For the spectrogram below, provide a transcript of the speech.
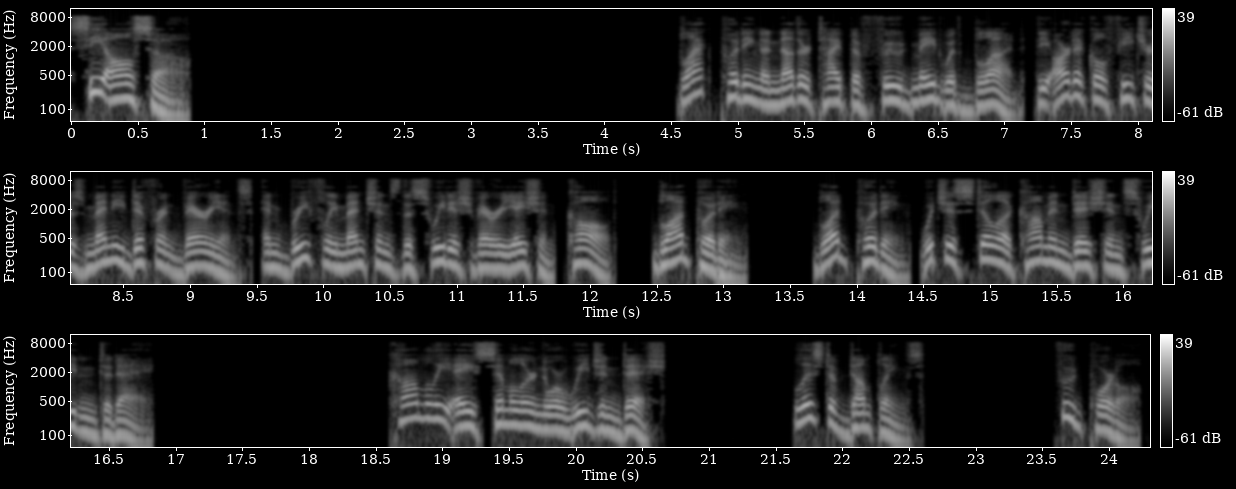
See also Black pudding another type of food made with blood, the article features many different variants, and briefly mentions the Swedish variation, called blodpudding. Blood pudding, which is still a common dish in Sweden today. Commonly a similar Norwegian dish. List of dumplings. Food portal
